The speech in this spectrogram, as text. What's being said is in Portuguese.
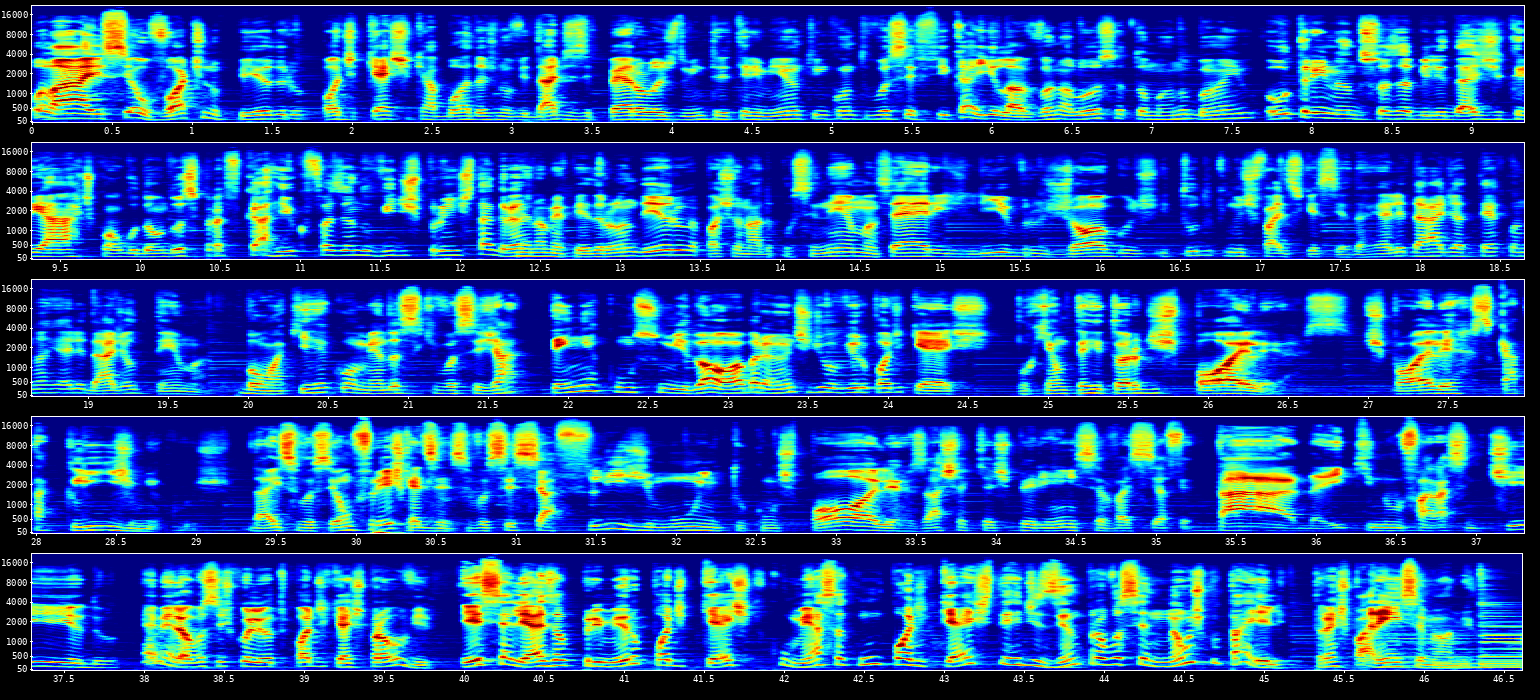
Olá, esse é o Vote no Pedro, podcast que aborda as novidades e pérolas do entretenimento enquanto você fica aí lavando a louça, tomando banho ou treinando suas habilidades de criar arte com algodão doce para ficar rico fazendo vídeos pro Instagram. Meu nome é Pedro Landeiro, apaixonado por cinema, séries, livros, jogos e tudo que nos faz esquecer da realidade até quando a realidade é o tema. Bom, aqui recomenda-se que você já tenha consumido a obra antes de ouvir o podcast, porque é um território de spoilers spoilers cataclísmicos. Daí, se você é um fresco, quer dizer, se você se aflige muito com spoilers, acha que a experiência vai ser afetada e que não fará sentido, é melhor você escolher outro podcast para ouvir. Esse, aliás, é o primeiro podcast que começa com um podcaster dizendo para você não escutar ele. Transparência, meu amigo.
